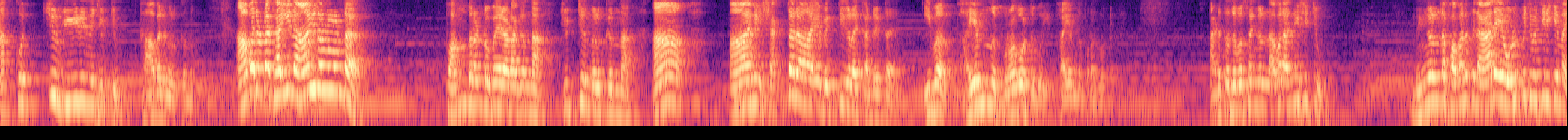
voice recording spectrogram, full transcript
ആ കൊച്ചു വീടിന് ചുറ്റും കാവൽ നിൽക്കുന്നു. അവരുടെ കയ്യിൽ ആയുധങ്ങളുണ്ട്. പന്ത്രണ്ട് പേരടങ്ങുന്ന ചുറ്റും നിൽക്കുന്ന ആ ആന ശക്തരായ വ്യക്തികളെ കണ്ടിട്ട് ഇവർ ഭയന്ന് പുറകോട്ട് പോയി ഭയന്ന് പുറകോട്ട് പോയി. അടുത്ത ദിവസങ്ങളിൽ അവർ അന്വേഷിച്ചു. നിങ്ങളുടെ ഭവനത്തിൽ ആരെയെ ഒളിപ്പിച്ചു വെച്ചിരിക്കുന്നേ?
